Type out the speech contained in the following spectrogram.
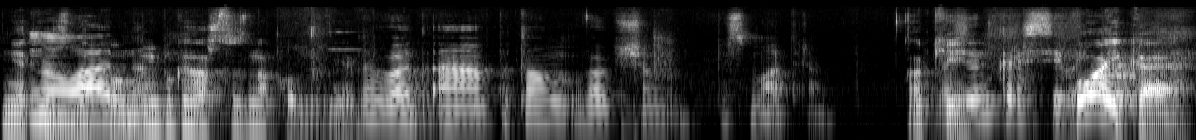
Нет, ну, не знакомые. Мне показалось, что знакомые. Нет. Вот, а потом, в общем, посмотрим. Окей. Один красивый. Койка!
